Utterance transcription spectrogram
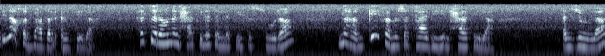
لنأخذ بعض الأمثلة هل ترون الحافلة التي في الصورة؟ نعم كيف مشت هذه الحافلة؟ الجملة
